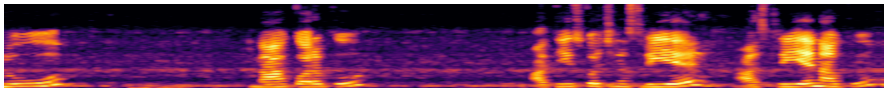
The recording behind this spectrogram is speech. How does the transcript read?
నువ్వు నా కొరకు ఆ తీసుకొచ్చిన స్త్రీయే ఆ స్త్రీయే నాకు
